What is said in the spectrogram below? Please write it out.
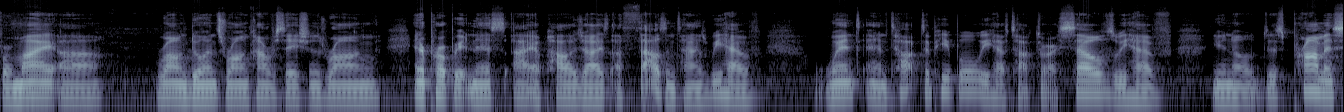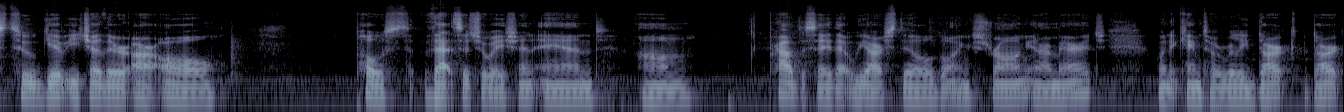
for my uh, wrongdoings, wrong conversations, wrong inappropriateness, I apologize a thousand times. We have went and talked to people. We have talked to ourselves. We have, you know, just promised to give each other our all post that situation and um, proud to say that we are still going strong in our marriage when it came to a really dark, dark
